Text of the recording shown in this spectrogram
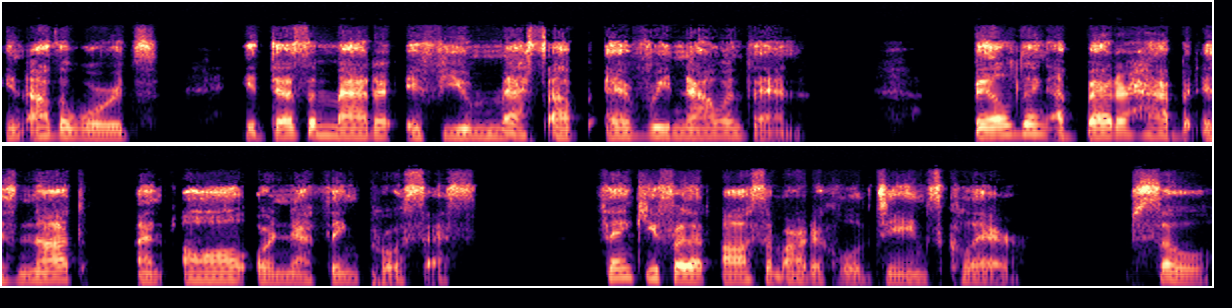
In other words, it doesn't matter if you mess up every now and then. Building a better habit is not an all or nothing process. Thank you for that awesome article, James Clear. So,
